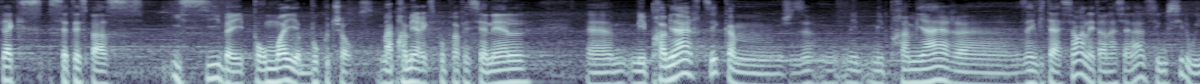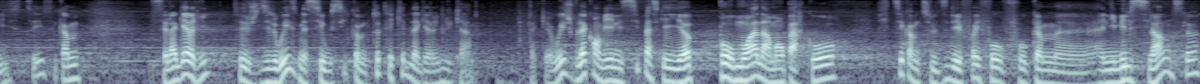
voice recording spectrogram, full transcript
Fait que cet espace ici, ben pour moi, il y a beaucoup de choses. Ma première expo professionnelle, euh, mes premières, tu sais, comme, je mes, premières euh, invitations à l'international, c'est aussi Louise, c'est comme, c'est la galerie. Je dis Louise, mais c'est aussi comme toute l'équipe de la galerie Lucam. Fait que oui, je voulais qu'on vienne ici parce qu'il y a, pour moi, dans mon parcours, puis tu sais, comme tu le dis, des fois, il faut, faut comme euh, animer le silence, là.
